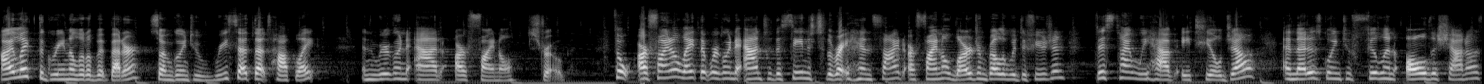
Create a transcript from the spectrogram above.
I like the green a little bit better, so I'm going to reset that top light and we're going to add our final strobe. So our final light that we're going to add to the scene is to the right-hand side, our final large umbrella with diffusion. This time we have a teal gel, and that is going to fill in all the shadows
